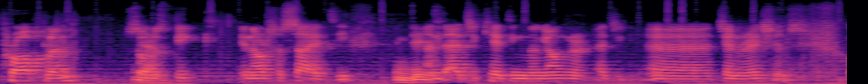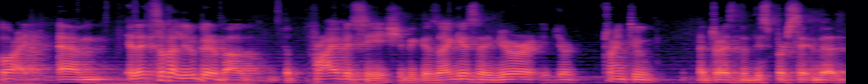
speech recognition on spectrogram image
problem, so Yeah. to speak, in our society, Indeed. and educating the younger edu- uh, generations. All right. Um, let's talk a little bit about the privacy issue because I guess if you're if you're trying to address the dispersed, the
